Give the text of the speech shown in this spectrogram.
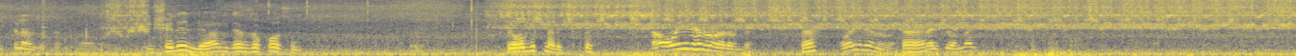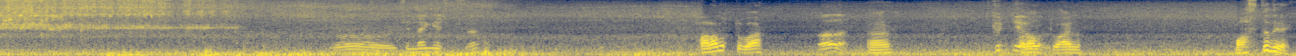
Gitti lan zaten. Bir şey değil ya giden zok olsun. Yol gitmedi çıktı. Ha o yine mi var onda? He? O yine mi var? He. Belki ondan Oo, içinden geçmişler. Palamuttu bu ha. Valla. Ha. Küt diye mi vurdu? Palamuttu aynen. Bastı direkt.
